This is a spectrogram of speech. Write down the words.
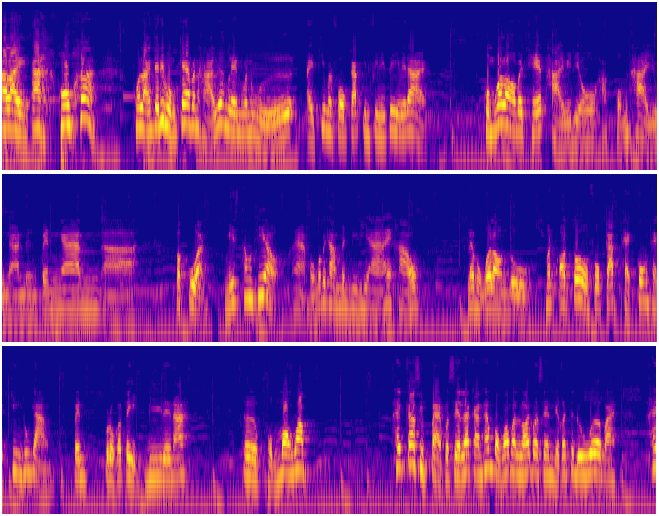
อะไรอะเพราะว่าพอหลังจากที่ผมแก้ปัญหาเรื่องเลนส์มันหวือไอ้ที่มันโฟกัสอินฟินิตี้ไม่ได้ ผมก็ลองเอาไปเทสถ่ายวิดีโอครับ ผมถ่ายอยู่งานหนึ่งเป็นงานอ่าประกวดมิสท่องเที่ยวอ่าผมก็ไปทำเป็น VTR ให้เขา แล้วผมก็ลองดูมันออโต้โฟกัสแท็กกงแท็กกิ้งทุกอย่างเป็นปกติดีเลยนะ เออผมมองว่าให้ 98%แล้วกัน ถ้าบอกว่ามัน 100%เดี๋ยวก็จะดูเวอร์ไป ให้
